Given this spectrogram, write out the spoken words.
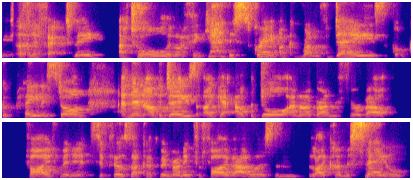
It doesn't affect me at all. And I think, yeah, this is great. I could run for days. I've got a good playlist on. And then other days I get out the door and I run for about five minutes, it feels like I've been running for five hours and like I'm a snail.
